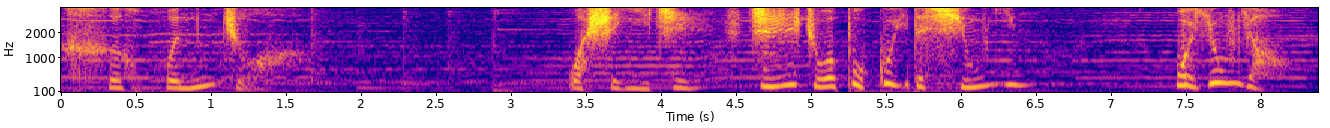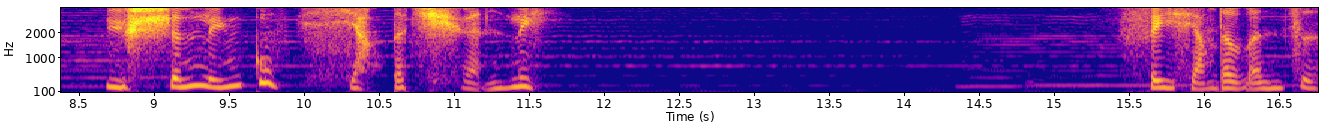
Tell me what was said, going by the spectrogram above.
和浑浊。我是一只执着不归的雄鹰，我拥有与神灵共享的权利。飞翔的文字，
